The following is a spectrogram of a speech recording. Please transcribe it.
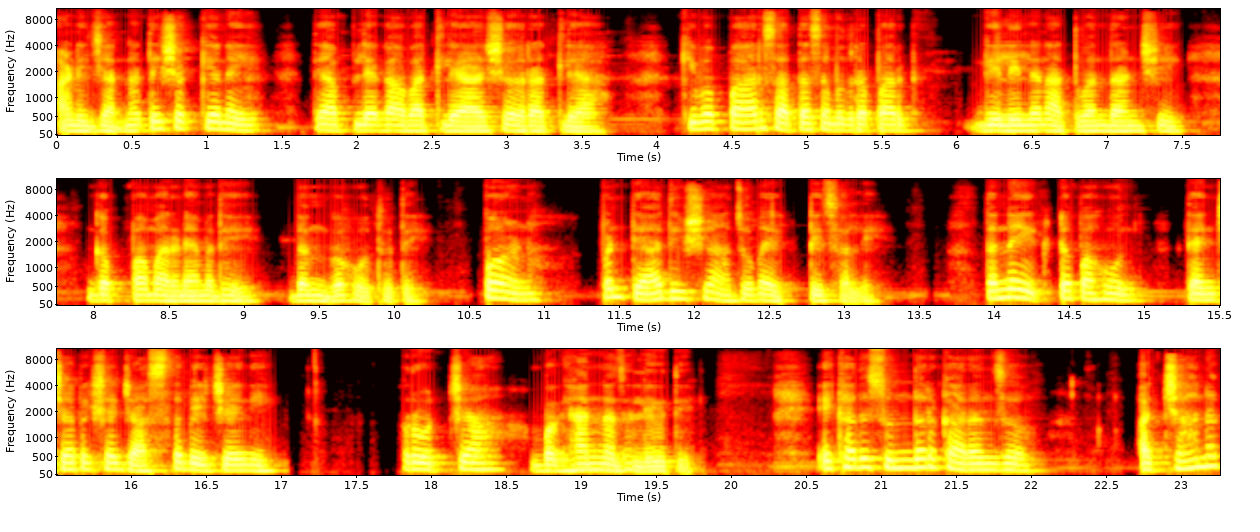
आणि ज्यांना ते शक्य नाही ते आपल्या गावातल्या शहरातल्या किंवा पार साता समुद्रापार गेलेल्या नातवंदांशी गप्पा मारण्यामध्ये दंग होत होते. पण पण त्या दिवशी आजोबा एकटेच आले. त्यांना एकटं पाहून त्यांच्यापेक्षा जास्त बेचैनी रोजच्या बघ्यांना झाली होती. एखादं सुंदर कारंजं अचानक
